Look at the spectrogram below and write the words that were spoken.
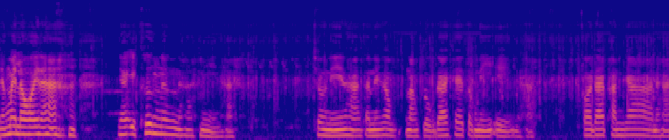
ยังไม่ร้อยนะคะยังอีกครึ่งหนึ่งนะคะนี่นะคะ ช่วงนี้นะคะ ตอนนี้ก็กำลังปลูกได้แค่ตรงนี้เองนะคะ ก็ได้พันหญ้านะคะ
